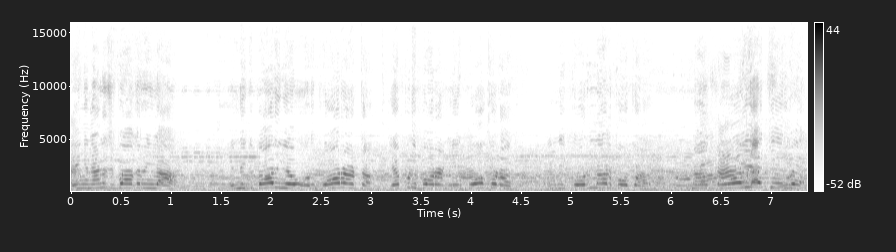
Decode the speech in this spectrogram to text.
நீங்க நினைச்சு பாக்குறீங்களா இன்னைக்கு பாருங்க ஒரு போராட்டம். எப்படி போராட்டம்? நீ போக கூடாது இன்னைக்கு ஒரு நாள் போக கூடாது நான் போயா தீர்வேன்.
